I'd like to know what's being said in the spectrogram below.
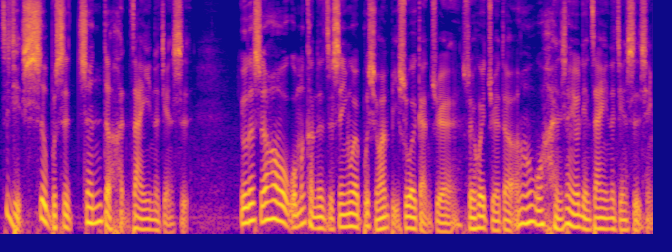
自己是不是真的很在意那件事。有的时候，我们可能只是因为不喜欢笔数的感觉，所以会觉得，嗯，我很像有点在意那件事情。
